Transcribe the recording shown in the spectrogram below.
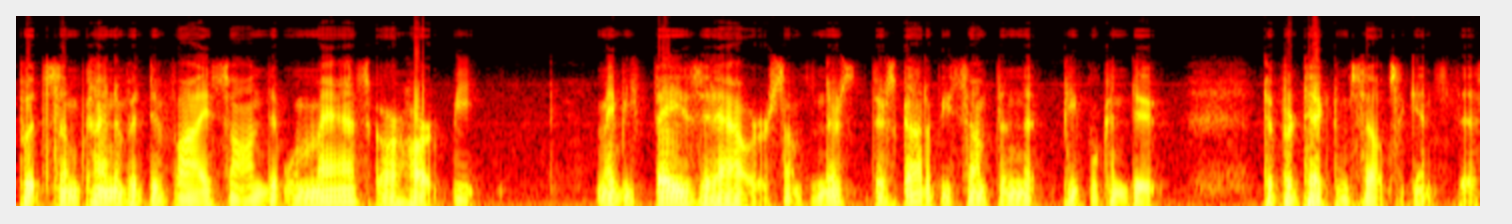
put some kind of a device on that will mask our heartbeat maybe phase it out or something. There's there's got to be something that people can do to protect themselves against this.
